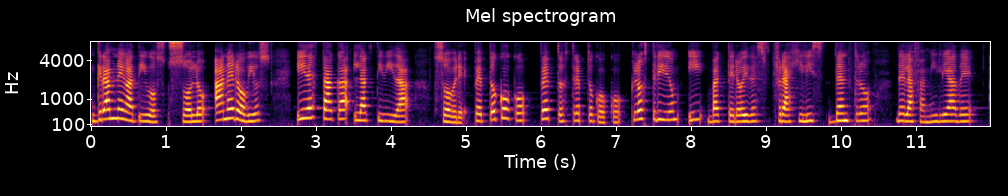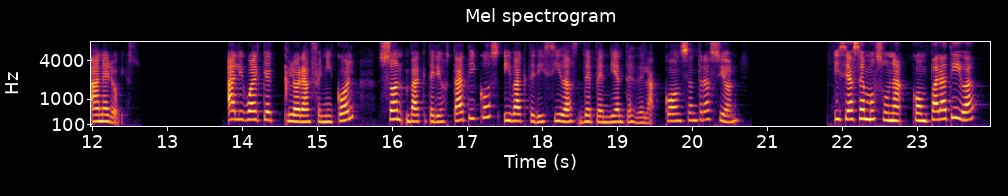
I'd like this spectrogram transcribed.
gram negativos solo anaerobios y destaca la actividad sobre peptococo, peptostreptococo, clostridium y bacteroides fragilis dentro de la familia de anaerobios. Al igual que cloranfenicol, son bacteriostáticos y bactericidas dependientes de la concentración. Y si hacemos una comparativa,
